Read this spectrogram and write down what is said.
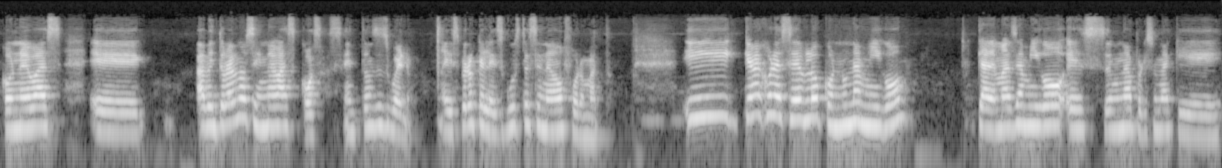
con nuevas, eh, aventurarnos en nuevas cosas. Entonces, bueno, espero que les guste este nuevo formato. Y qué mejor hacerlo con un amigo, que además de amigo es una persona que,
